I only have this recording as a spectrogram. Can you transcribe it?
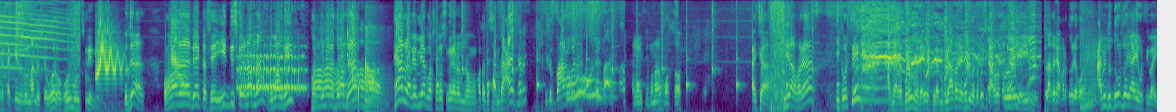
একটা কি মানুষ হলো হোল মুল স্ক্রিন বুঝছাস ওনে দেখতেছে ঈদ দিস করে নাম না মোবাইল দি কম্পিউটারে দোকান দে হ্যাঁ লগে মিয়া গসা গসি করে কত যে সামনে আয় সারে কিন্তু বারো আচ্ছা আমি তো দৌড়ে ধরে আই ভাই।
